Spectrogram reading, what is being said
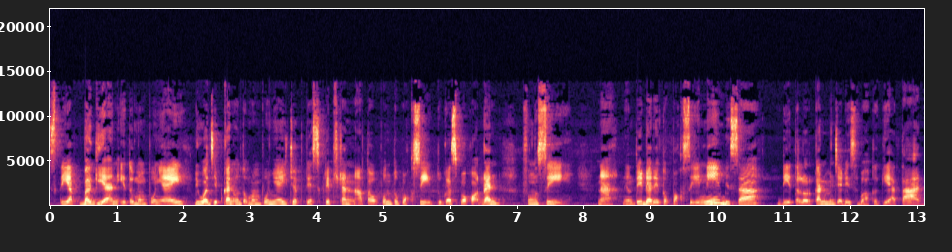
setiap bagian itu mempunyai diwajibkan untuk mempunyai job description ataupun tupoksi, tugas pokok dan fungsi. Nah, nanti dari tupoksi ini bisa ditelurkan menjadi sebuah kegiatan.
